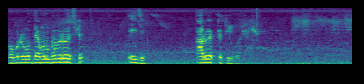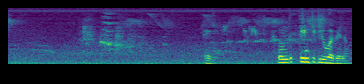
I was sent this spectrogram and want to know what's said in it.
গোবরের মধ্যে এমনভাবে রয়েছে এই যে আরও একটা টিউবার এই যে সুন্দর তিনটি টিউবার পেলাম।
